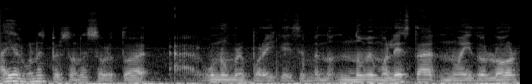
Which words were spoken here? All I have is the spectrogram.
Hay algunas personas, sobre todo algún hombre por ahí que dice, no, no me molesta, no hay dolor,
